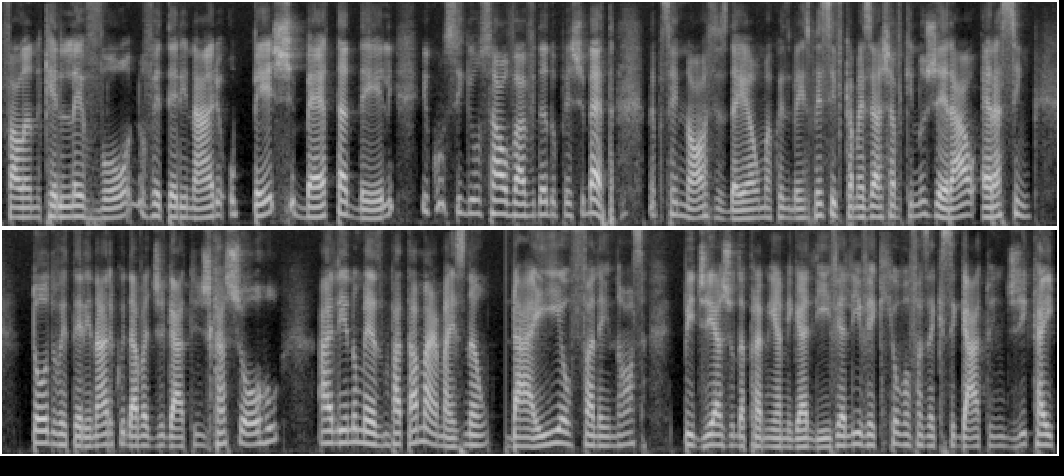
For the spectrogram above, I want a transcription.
falando que ele levou no veterinário o peixe beta dele e conseguiu salvar a vida do peixe beta. Eu pensei, nossa, isso daí é uma coisa bem específica, mas eu achava que no geral era assim. Todo veterinário cuidava de gato e de cachorro ali no mesmo patamar, mas não. Daí eu falei, nossa, pedi ajuda para minha amiga Lívia. Lívia, o que, que, eu vou fazer com esse gato? Indica aí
